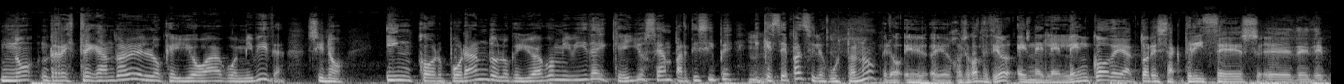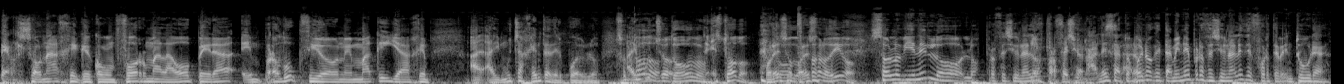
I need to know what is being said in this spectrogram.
no restregándole lo que yo hago en mi vida, sino incorporando lo que yo hago en mi vida y que ellos sean partícipes y que sepan si les gusta o no. Pero, eh, eh, José Concepción, en el elenco de actores, actrices, eh, de, de personaje que conforma la ópera, en producción, en maquillaje, hay, hay mucha gente del pueblo. Son hay todo. mucho, Todo. Es todo, por eso, por eso lo digo. Solo vienen lo- los profesionales. Los profesionales, Exacto. claro. Bueno, que también hay profesionales de Fuerteventura,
